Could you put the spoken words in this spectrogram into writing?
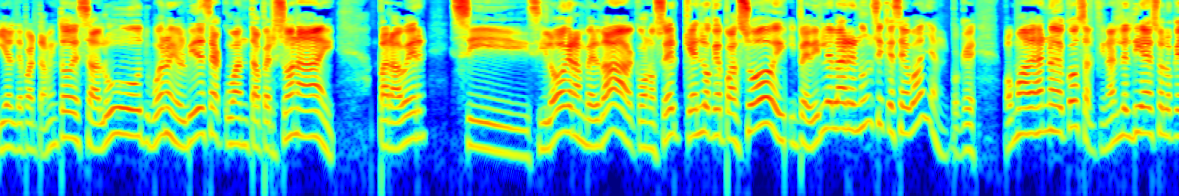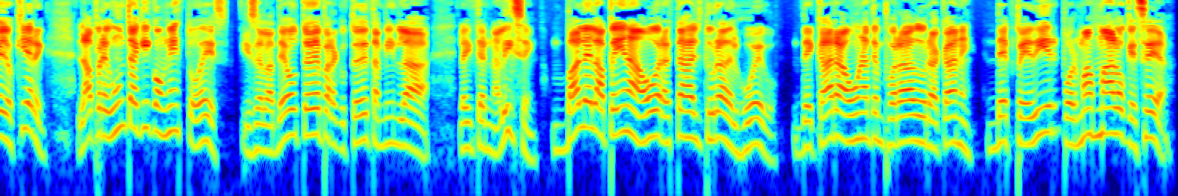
y al Departamento de Salud, bueno, y olvídese a cuánta persona hay para ver si, si logran, ¿verdad?, conocer qué es lo que pasó y, pedirle la renuncia y que se vayan, porque vamos a dejarnos de cosas, al final del día eso es lo que ellos quieren. La pregunta aquí con esto es, y se las dejo a ustedes para que ustedes también la, la internalicen, ¿vale la pena ahora a estas alturas del juego, de cara a una temporada de huracanes, despedir, por más malo que sea,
